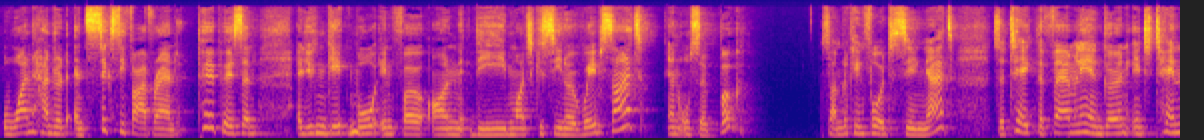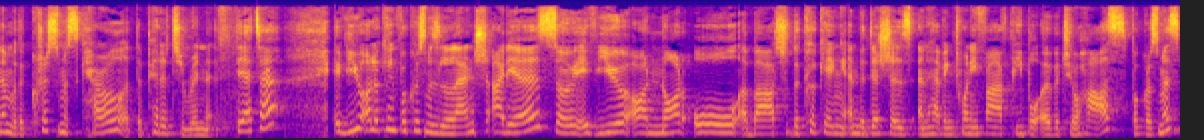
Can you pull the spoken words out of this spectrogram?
165 Rand per person. And you can get more info on the Montecasino website and also book. So I'm looking forward to seeing that. So take the family and go and entertain them with a Christmas carol at the Pieter Toerien Theatre. If you are looking for Christmas lunch ideas, so if you are not all about the cooking and the dishes and having 25 people over to your house for Christmas,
